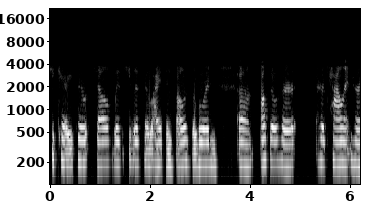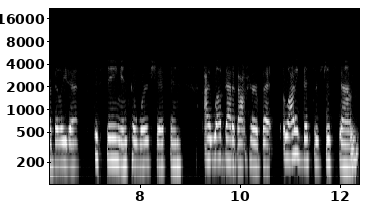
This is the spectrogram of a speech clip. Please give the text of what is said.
she carries herself, with she lives her life and follows the Lord, and um, also her her talent, her ability to to sing and to worship, and I love that about her. But a lot of this is just um,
